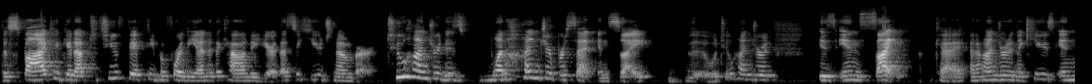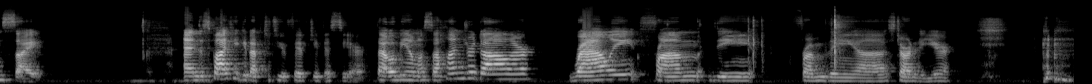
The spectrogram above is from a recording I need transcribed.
The SPY could get up to 250 before the end of the calendar year. That's a huge number. 200 is 100% in sight. 200 is in sight, okay? And 100 in the Q is in sight. And the SPY could get up to 250 this year. That would be almost a $100 rally from the from the uh, start of the year.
